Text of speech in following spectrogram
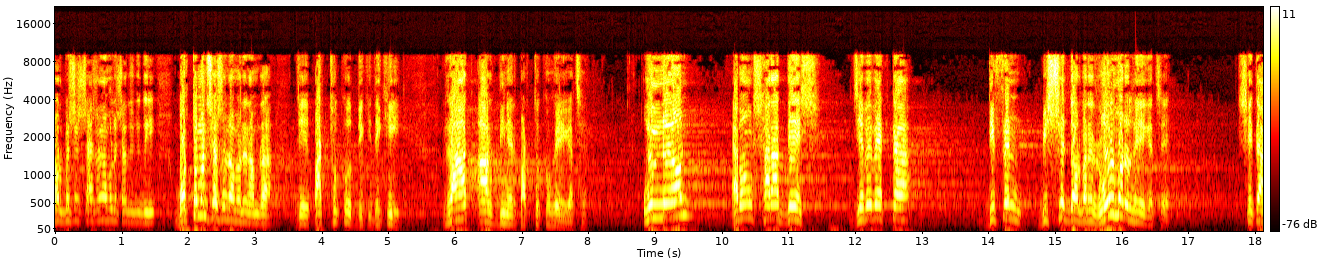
সর্বশেষ শাসনামলের সাথে যদি বর্তমান শাসনামলের আমরা যে পার্থক্য দেখি দেখি, রাত আর দিনের পার্থক্য হয়ে গেছে। উন্নয়ন এবং সারা দেশ যেভাবে একটা ডিফারেন্ট বিশ্বের দরবারে রোল মডেল হয়ে গেছে, সেটা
